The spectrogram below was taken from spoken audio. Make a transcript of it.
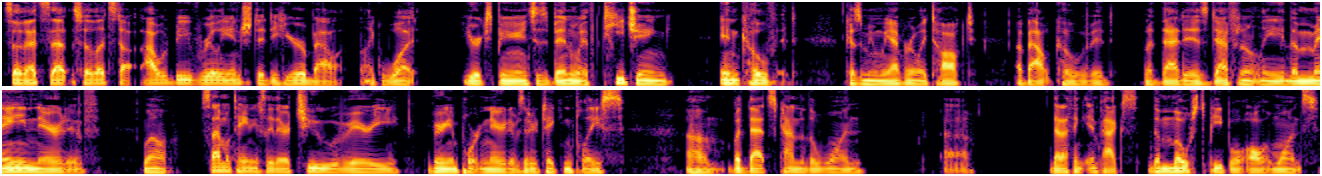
So that's that. So let's talk. I would be really interested to hear about like what your experience has been with teaching in COVID, because I mean we haven't really talked about COVID, but that is definitely the main narrative. Well, simultaneously, there are two very very important narratives that are taking place um, but that's kind of the one uh, that I think impacts the most people all at once.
